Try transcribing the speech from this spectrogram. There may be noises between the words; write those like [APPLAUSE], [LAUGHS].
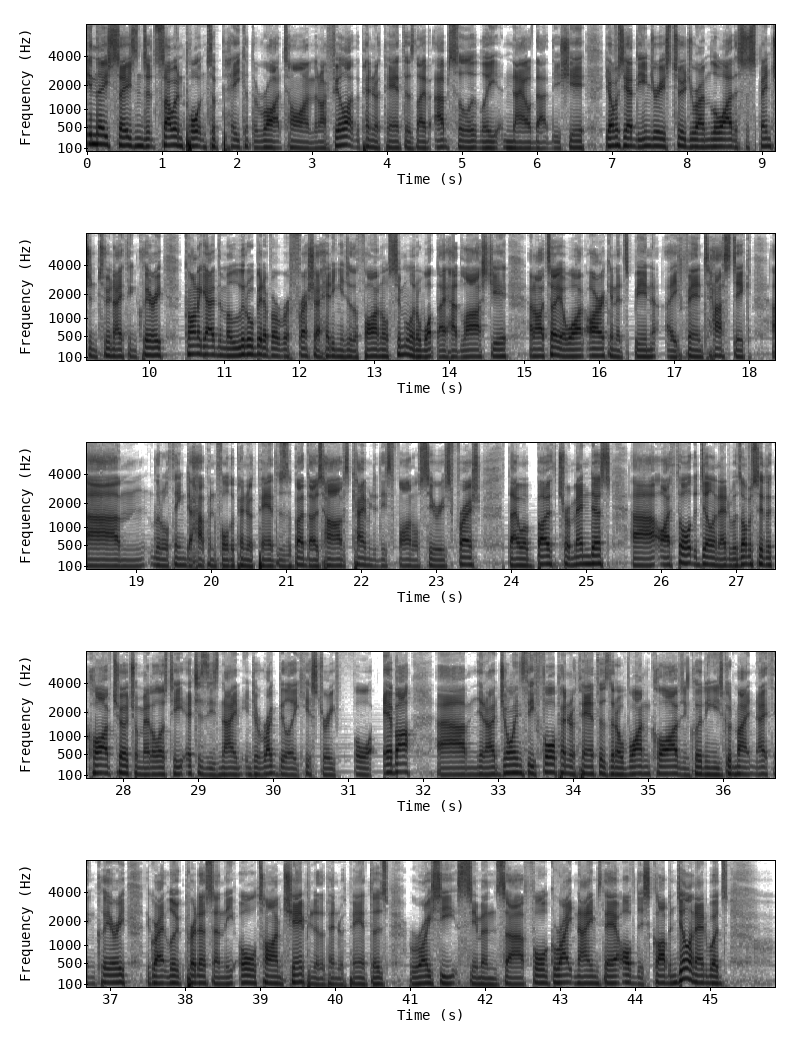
in these seasons, it's so important to peak at the right time. And I feel like the Penrith Panthers, they've absolutely nailed that this year. You obviously had the injuries to Jerome Luai, the suspension to Nathan Cleary, kind of gave them a little bit of a refresher heading into the final, similar to what they had last year. And I tell you what, I reckon it's been a fantastic um, little thing to happen for the Penrith Panthers. Both those halves came into this final series fresh. They were both tremendous. Uh, I thought the Dylan Edwards, obviously the Clive Churchill medalist, he etches his name into rugby league history forever. Um, you know, joins the four Penrith Panthers that have won Clives, including his good mate Nathan Cleary, the great Luke Priddis, and the all-time champion of the Penrith Panthers, Royce Simmons. Uh, four great names there of this club, and Dylan Edwards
